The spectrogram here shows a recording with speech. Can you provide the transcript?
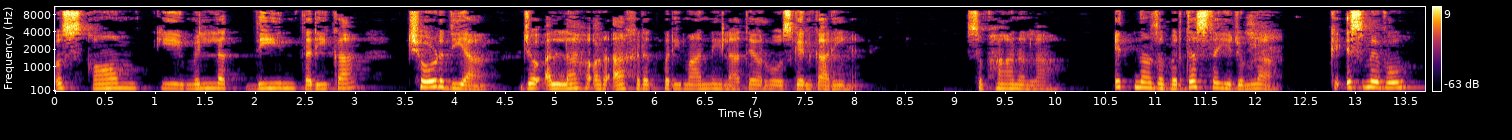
اس قوم کی ملت دین طریقہ چھوڑ دیا جو اللہ اور آخرت پر ایمان نہیں لاتے اور وہ اس کے انکاری ہیں۔ سبحان اللہ، اتنا زبردست ہے یہ جملہ کہ اس میں وہ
